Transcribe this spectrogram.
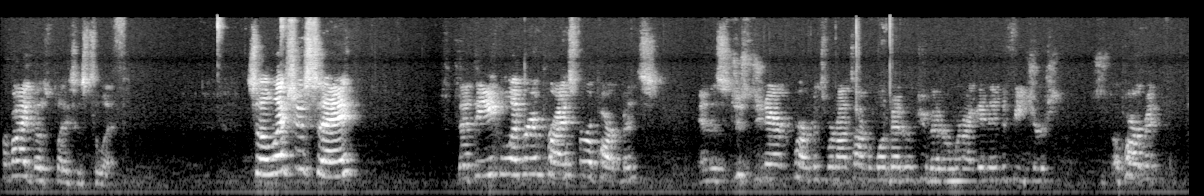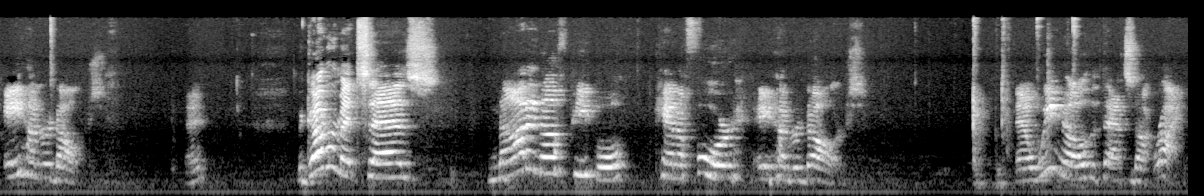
provide those places to live. So let's just say that the equilibrium price for apartments, and this is just generic apartments, we're not talking one bedroom, two bedroom, we're not getting into features. Apartment, eight hundred dollars. Okay? The government says not enough people can afford eight hundred dollars. Now we know that that's not right.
